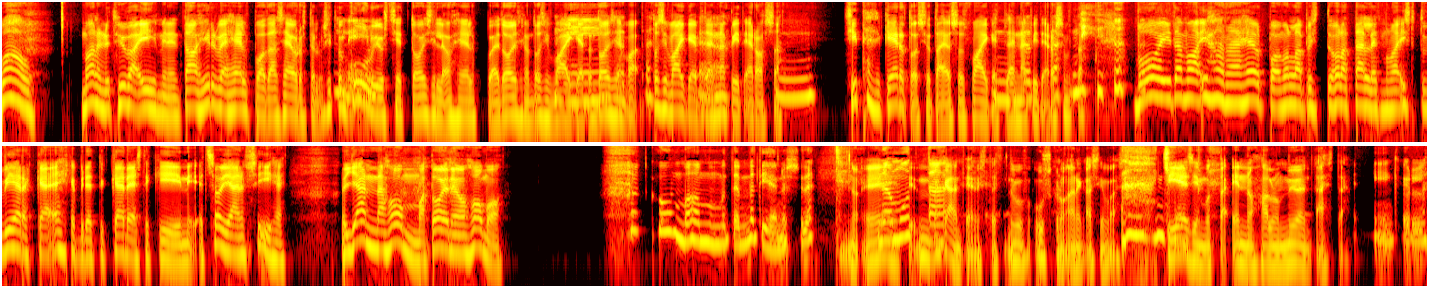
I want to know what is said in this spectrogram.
wow, mä olen nyt hyvä ihminen, tää on hirveän helppoa tää seurustelu. Sitten kun niin. Niin. kuuluu just siihen, että toisille on helppoa ja toisille on tosi vaikeaa, niin, Niin, toisille va- tosi vaikea pitää näpit erossa. Mm. Sittenhän se kertoisi jotain, jos olisi vaikea pitää Mm, näpit erossa. Mutta voi, tämä on ihanaa ja helppoa. Me ollaan pystytty olla tälle, että me ollaan istuttu vierekkäin ja ehkä pidetty kädestä kiinni. Että se on jäänyt siihen. No jännä homma, toinen on homo. Kumma homma, mutta en mä tiennyt sitä. No ei, No, mutta- mäkään tiennyt sitä, uskonut ainakaan siinä vaiheessa. Tiesin, mutta en ole halunnut myöntää sitä. Niin kyllä.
